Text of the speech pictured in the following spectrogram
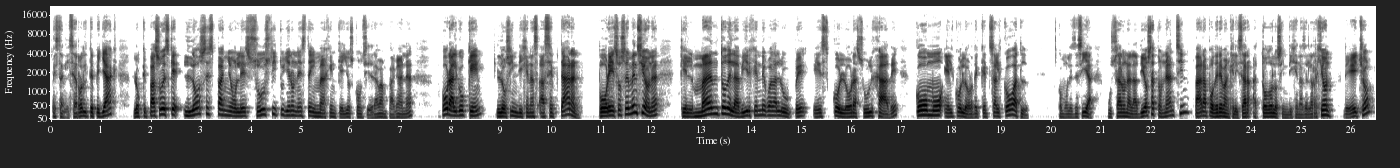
está en el Cerro del Tepeyac. Lo que pasó es que los españoles sustituyeron esta imagen que ellos consideraban pagana por algo que los indígenas aceptaran. Por eso se menciona que el manto de la Virgen de Guadalupe es color azul jade, como el color de Quetzalcoatl. Como les decía, usaron a la diosa Tonantzin para poder evangelizar a todos los indígenas de la región. De hecho,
